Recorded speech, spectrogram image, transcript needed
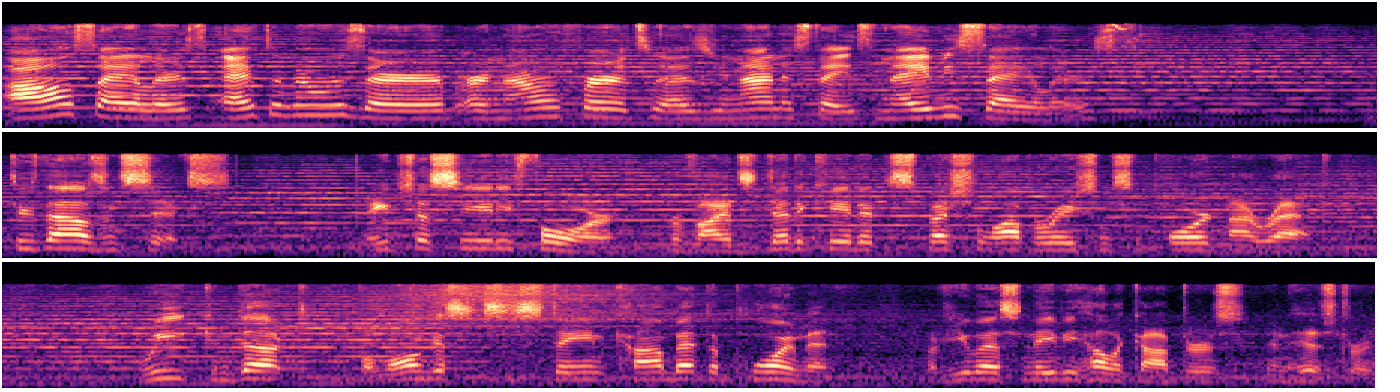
All sailors active in reserve are now referred to as United States Navy sailors. 2006, HSC-84 provides dedicated special operations support in Iraq. We conduct the longest sustained combat deployment of U.S. Navy helicopters in history.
